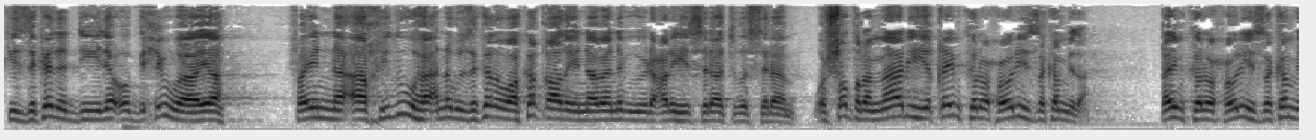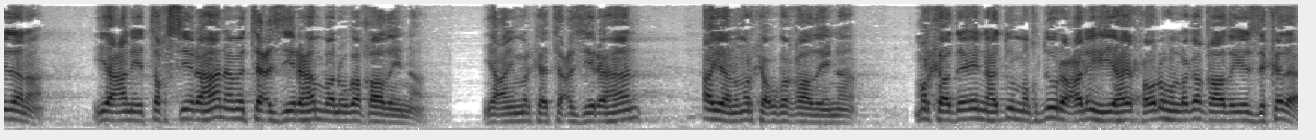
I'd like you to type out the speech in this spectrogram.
Kii zakada diida oo bixin waaya faina aakhiduuha annagu zakada waa ka qaadaynaa baa nebigu yidhi calayhi salaatu wasalaam wa shatra maalihi qayb kaloo xoolihiisa ka mida. Qayb kaloo xoolihiisa ka midana yacni takhsiir ahaan ama tacziir ahaan baanu uga qaadaynaa. Yacni marka tacziir ahaan ayaannu marka uga qaadaynaa. Marka dee hadduu maqduuru calayhi yahay xooluhun laga qaadayo zakada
